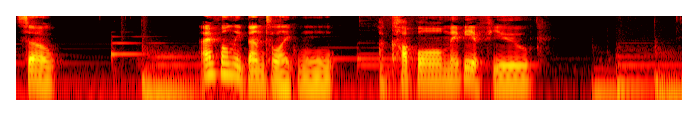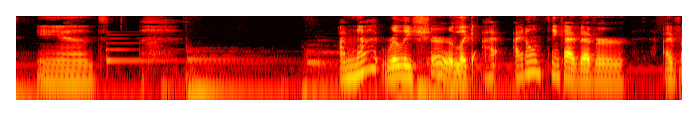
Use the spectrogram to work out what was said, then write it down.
So, I've only been to like a couple, maybe a few, and I'm not really sure. Like I, I don't think I've ever I've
